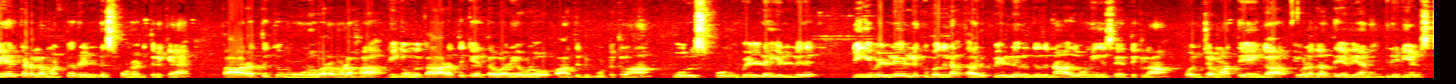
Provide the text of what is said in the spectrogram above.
வேர்க்கடலை மட்டும் ரெண்டு ஸ்பூன் எடுத்திருக்கேன். காரத்துக்கு மூணு வரமிளகா. நீங்கள் உங்கள் காரத்துக்கு ஏற்றவாறு எவ்வளவோ பார்த்துட்டு போட்டுக்கலாம். ஒரு ஸ்பூன் வெள்ளை எள்ளு. நீங்கள் வெள்ளை எள்ளுக்கு பதிலாக கருப்பு எள் இருந்ததுன்னா அதுவும் நீங்கள் சேர்த்துக்கலாம். கொஞ்சமாக தேங்காய். இவ்வளோ தான் தேவையான இன்க்ரீடியன்ட்ஸ்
